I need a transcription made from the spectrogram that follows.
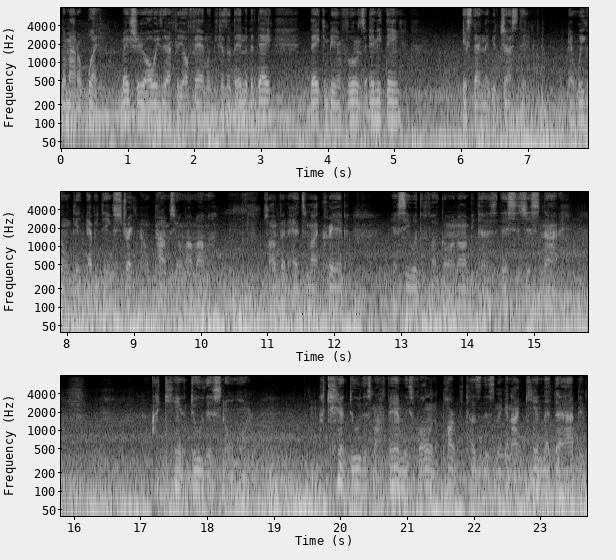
no matter what. Make sure you're always there for your family because at the end of the day, they can be influenced anything. It's that nigga Justin, and we gonna get everything straight. I promise you on my mama. So I'm finna head to my crib and see what the fuck going on because this is just not. I can't do this no more. I can't do this. My family's falling apart because of this nigga, and I can't let that happen.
